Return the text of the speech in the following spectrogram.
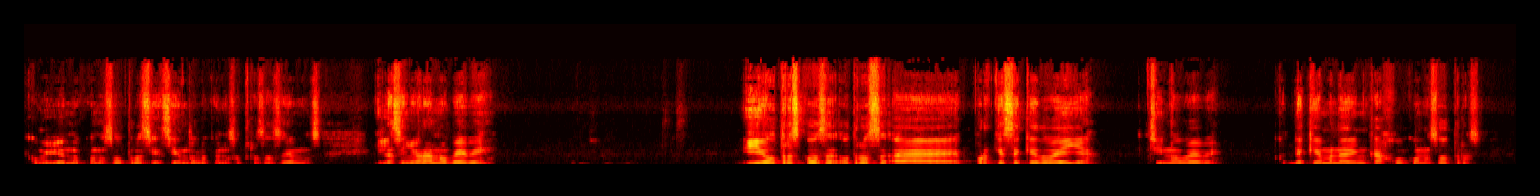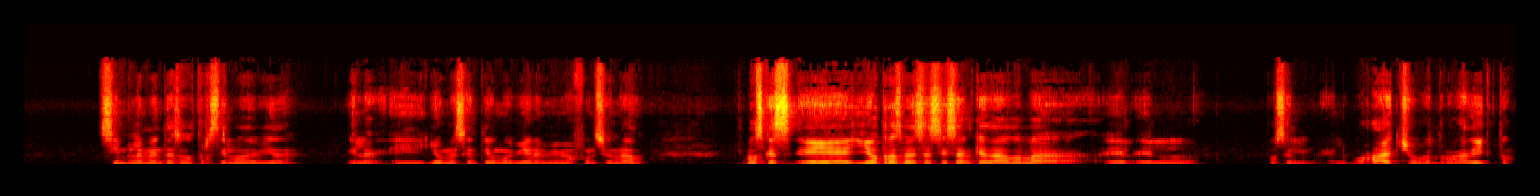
conviviendo con nosotros y haciendo lo que nosotros hacemos. Y la señora no bebe. Y otras cosas, otros, eh, ¿por qué se quedó ella si no bebe? ¿De qué manera encajó con nosotros? Simplemente es otro estilo de vida. Y, la- y yo me sentí muy bien, a mí me ha funcionado. Los que, eh, y otras veces sí se han quedado la, el, el- pues el, borracho o el drogadicto.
